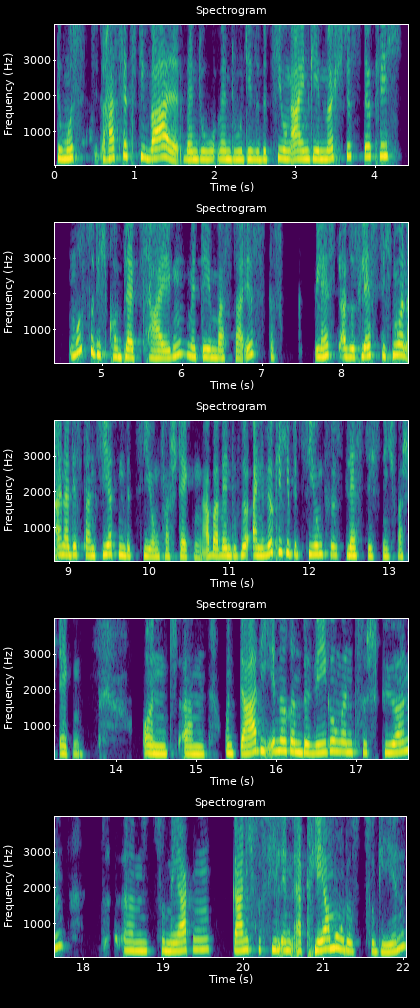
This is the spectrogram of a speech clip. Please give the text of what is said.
du musst, du hast jetzt die Wahl, wenn du, wenn du diese Beziehung eingehen möchtest, wirklich, musst du dich komplett zeigen mit dem, was da ist. Das lässt, also es lässt sich nur in einer distanzierten Beziehung verstecken. Aber wenn du eine wirkliche Beziehung führst, lässt sich es nicht verstecken. Und, ähm, und da die inneren Bewegungen zu spüren, ähm, zu merken, gar nicht so viel in Erklärmodus zu gehen,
